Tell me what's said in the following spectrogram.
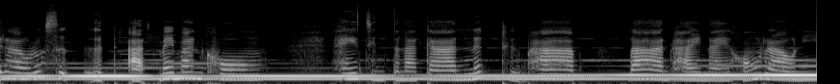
ที่เรารู้สึกอึดอัดไม่มั่นคง ให้จินตนาการนึกถึงภาพ บ้านภายในของเรานี้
